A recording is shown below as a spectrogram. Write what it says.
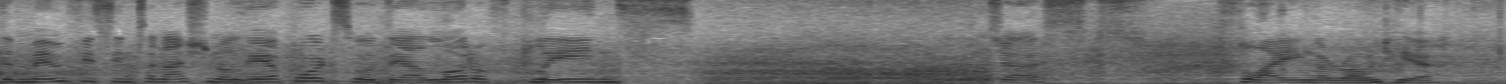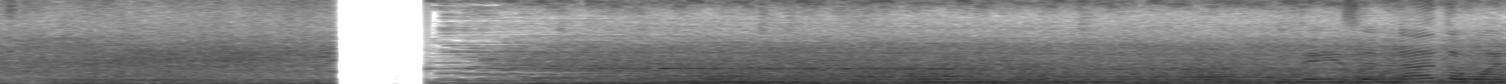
the Memphis International Airport so there are a lot of planes just flying around here There is another one,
